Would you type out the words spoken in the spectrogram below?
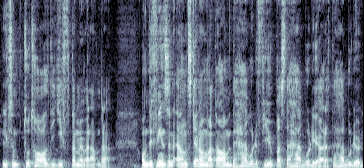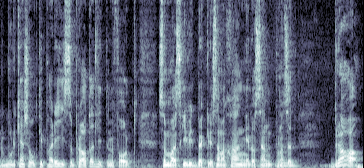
liksom totalt gifta med varandra. Om det finns en önskan om att ah, men det här borde fördjupas, det här borde göras, det här borde göras. Du borde kanske åkt till Paris och pratat lite med folk som har skrivit böcker i samma genre och sen på något mm. sätt Bra!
